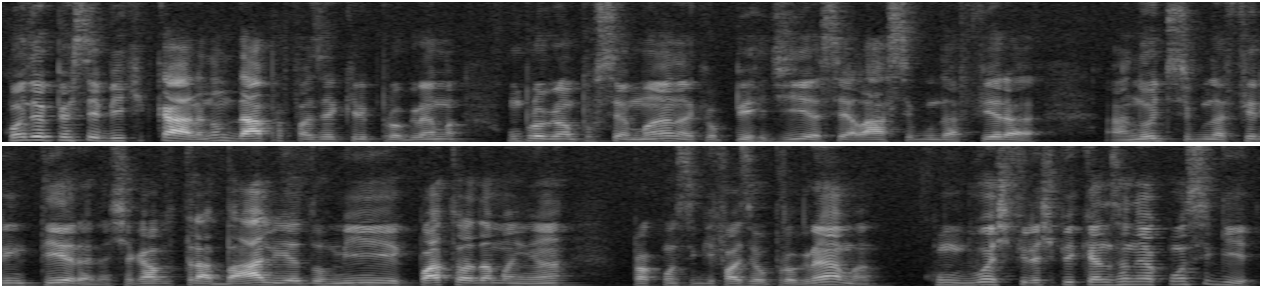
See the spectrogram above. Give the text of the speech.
Quando eu percebi que, cara, não dá para fazer aquele programa, um programa por semana, que eu perdia, sei lá, segunda-feira, a noite de segunda-feira inteira, né? Chegava do trabalho e ia dormir 4 horas da manhã para conseguir fazer o programa, com duas filhas pequenas eu não ia conseguir.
